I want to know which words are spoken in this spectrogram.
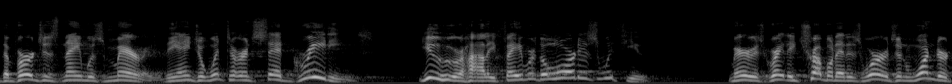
the virgin's name was Mary. The angel went to her and said, Greetings, you who are highly favored, the Lord is with you. Mary was greatly troubled at his words and wondered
